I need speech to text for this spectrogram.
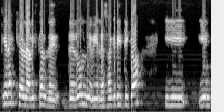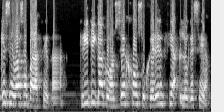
tienes que analizar de, dónde viene esa crítica y, en qué se basa para hacerla. Crítica, consejo, sugerencia, lo que sea.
